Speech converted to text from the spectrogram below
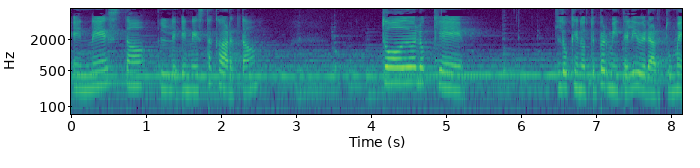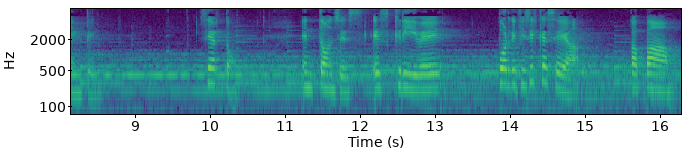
en esta, en esta carta todo lo que, lo que no te permite liberar tu mente. ¿Cierto? Entonces, escribe, por difícil que sea, papá,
